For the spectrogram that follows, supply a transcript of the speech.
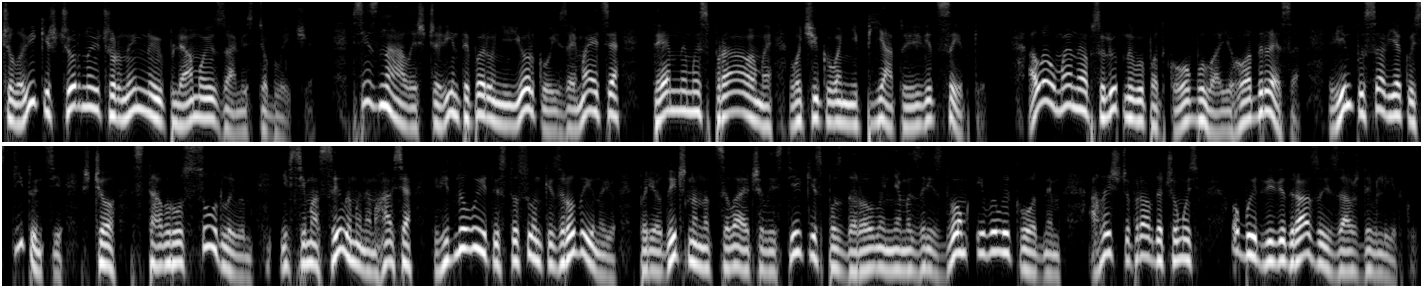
чоловік із чорною чорнильною плямою замість обличчя. Всі знали, що він тепер у Нью-Йорку і займається темними справами в очікуванні п'ятої відсидки. Але у мене абсолютно випадково була його адреса. Він писав якось тітонці, що став розсудливим і всіма силами намагався відновити стосунки з родиною, періодично надсилаючи листівки з поздоровленнями з Різдвом і Великоднем, але, щоправда, чомусь обидві відразу і завжди влітку.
